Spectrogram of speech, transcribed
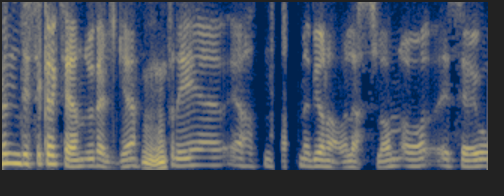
Men disse karakterene du velger, mm. fordi jeg har hatt en prat med Bjørn Are Asland, og jeg ser jo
